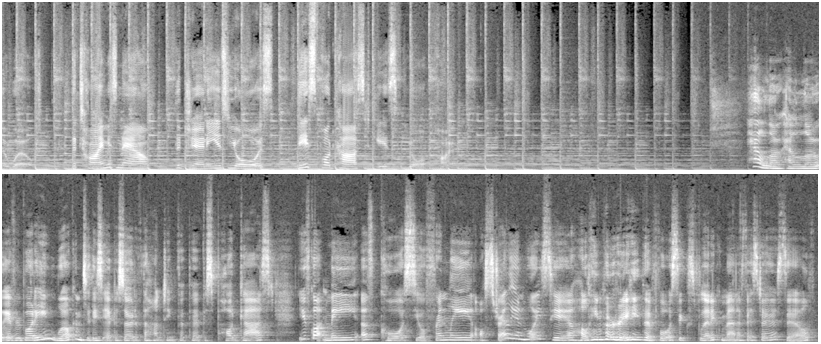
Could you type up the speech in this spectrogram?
the world. The time is now, the journey is yours. This podcast is your home. Hello, hello, everybody. Welcome to this episode of the Hunting for Purpose podcast. You've got me, of course, your friendly Australian voice here, Holly Marie, the Force 6 splenic manifester herself.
